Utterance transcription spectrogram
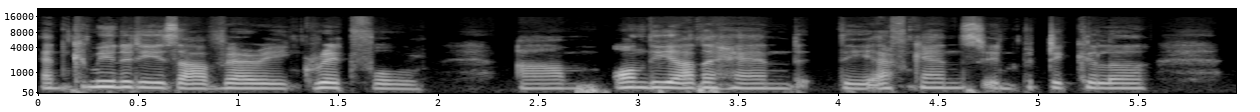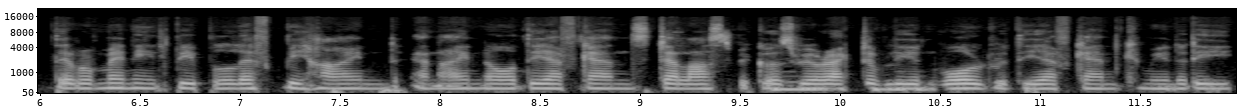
And communities are very grateful. Um, on the other hand, the Afghans in particular, there were many people left behind. And I know the Afghans tell us because we are actively involved with the Afghan community.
